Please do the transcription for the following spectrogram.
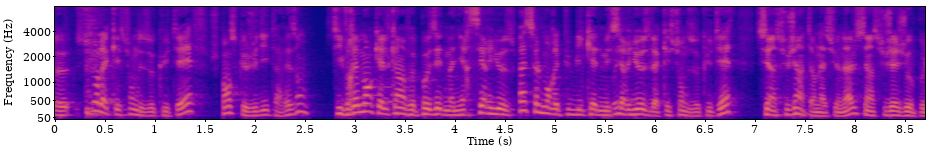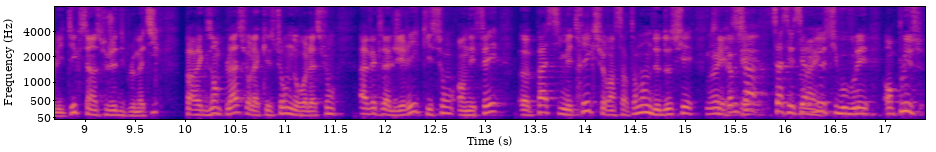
Euh, sur la question des OQTF, je pense que Judith a raison. Si vraiment quelqu'un veut poser de manière sérieuse, pas seulement républicaine, mais sérieuse, la question des OQTF, c'est un sujet international, c'est un sujet géopolitique, c'est un sujet diplomatique. Par exemple, là, sur la question de nos relations avec l'Algérie, qui sont en effet euh, pas symétriques sur un certain nombre de dossiers. c'est comme ça. Ça, c'est sérieux, si vous voulez. En plus,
